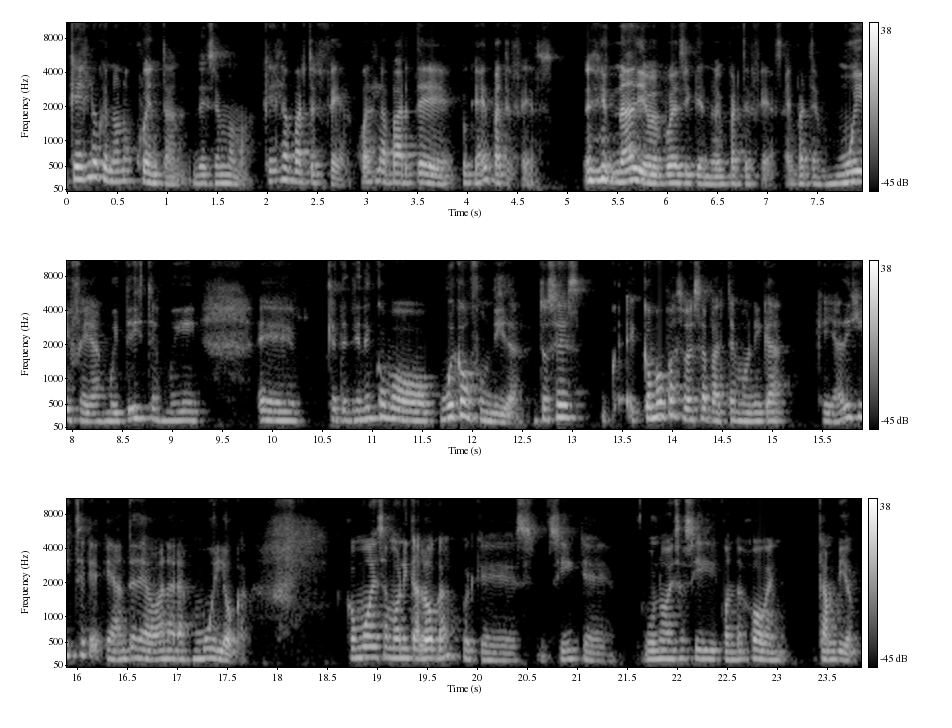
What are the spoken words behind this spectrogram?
¿Qué es lo que no nos cuentan de ser mamá? ¿Qué es la parte fea? ¿Cuál es la parte? Porque hay partes feas. Nadie me puede decir que no hay partes feas. Hay partes muy feas, muy tristes, muy eh, que te tienen como muy confundida. Entonces, ¿cómo pasó esa parte, Mónica? Que ya dijiste que, que antes de Habana eras muy loca. ¿Cómo esa Mónica loca? Porque sí, que uno es así cuando es joven, cambió.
